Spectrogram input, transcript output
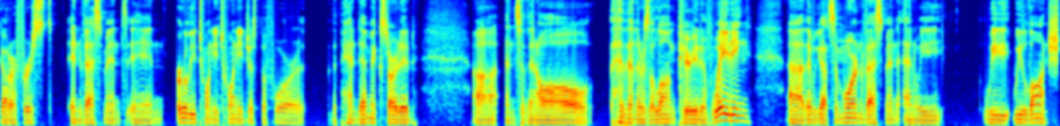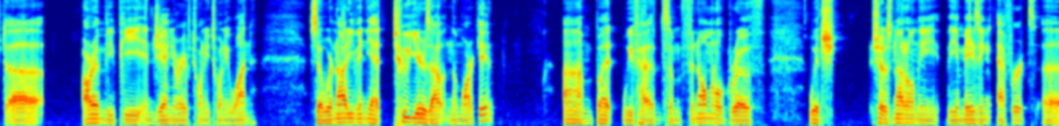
got our first investment in early 2020, just before the pandemic started. Uh, and so then all then there was a long period of waiting. Uh, then we got some more investment, and we we we launched uh, our MVP in January of 2021. So we're not even yet two years out in the market, um, but we've had some phenomenal growth, which shows not only the amazing effort uh,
